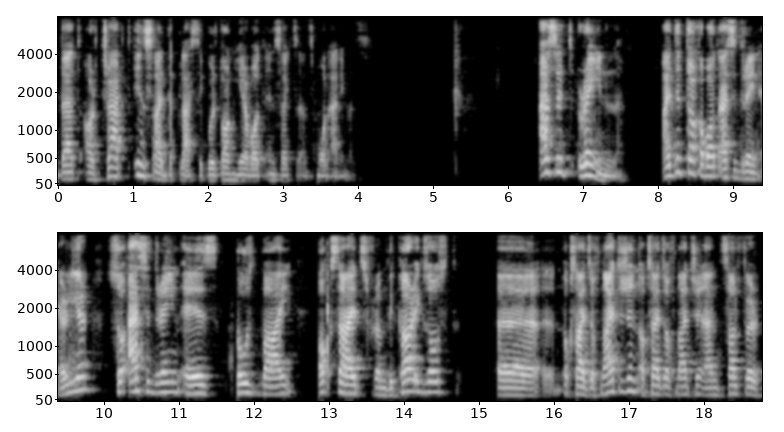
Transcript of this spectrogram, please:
that are trapped inside the plastic. We're talking here about insects and small animals. Acid rain. I did talk about acid rain earlier. So acid rain is caused by oxides from the car exhaust, uh, oxides of nitrogen, oxides of nitrogen and sulfur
